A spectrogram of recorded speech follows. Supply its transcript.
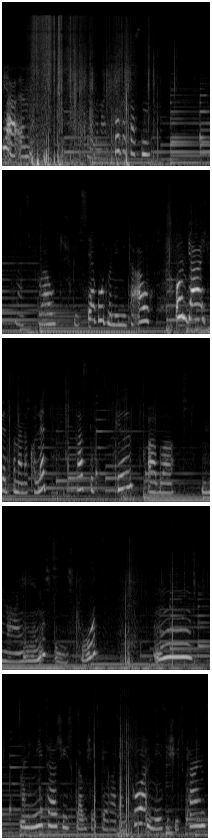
Ja, ähm, ich habe ein Tor geschossen. Mein Sprout spielt sehr gut, meine Nita auch. Und ja, ich werde von einer Colette fast gekillt, aber nein, ich bin nicht tot. Hm, meine Nita schießt, glaube ich, jetzt gerade ein Tor. Nee, sie schießt keins,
